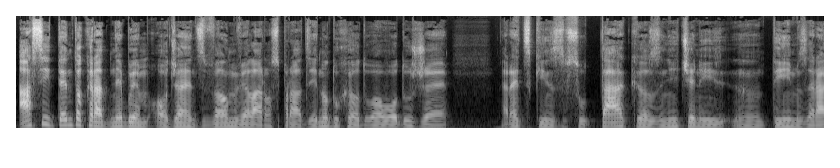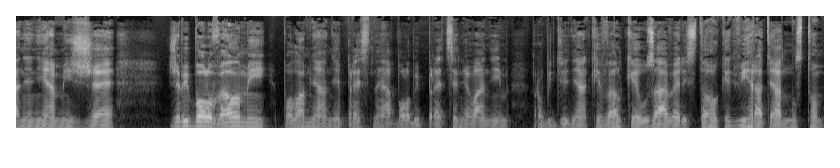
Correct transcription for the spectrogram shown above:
Asi tentokrát nebudem o Giants veľmi veľa rozprávať z jednoduchého dôvodu, že Redskins sú tak zničený e, tým zraneniami, že, že by bolo veľmi podľa mňa nepresné a bolo by preceňovaním robiť nejaké veľké uzávery z toho, keď vyhráte nad mústvom,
